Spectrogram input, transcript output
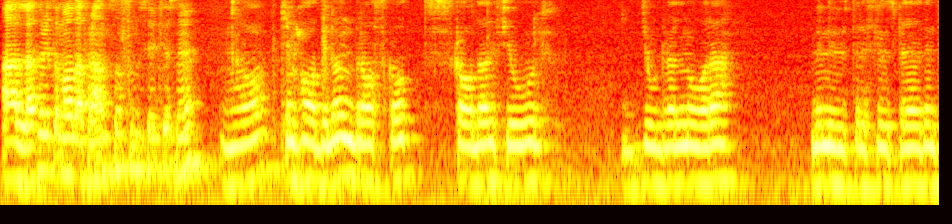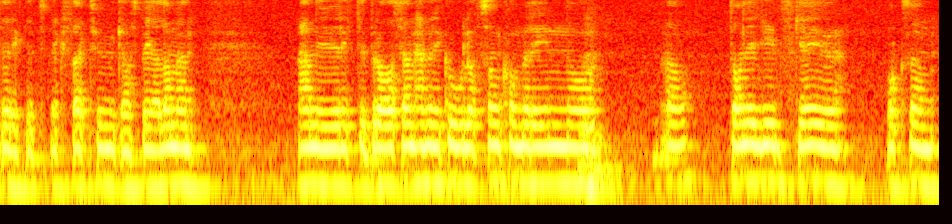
alla förutom Adam Fransson som ser ut just nu. Ja, Kim Hadelund, bra skott. Skadad i fjol. Gjorde väl några minuter i slutspelet. Jag vet inte riktigt exakt hur mycket han spelar men han är ju riktigt bra. Sen Henrik Olofsson kommer in och Mm. ja, Daniel Jidske är ju också en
